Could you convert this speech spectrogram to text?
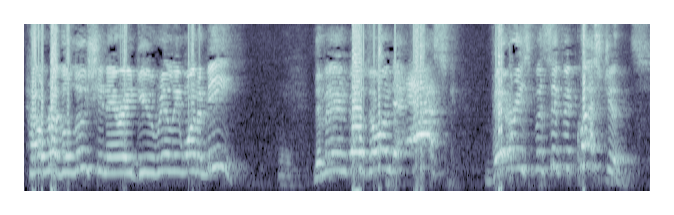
How revolutionary do you really want to be? The man goes on to ask very specific questions.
